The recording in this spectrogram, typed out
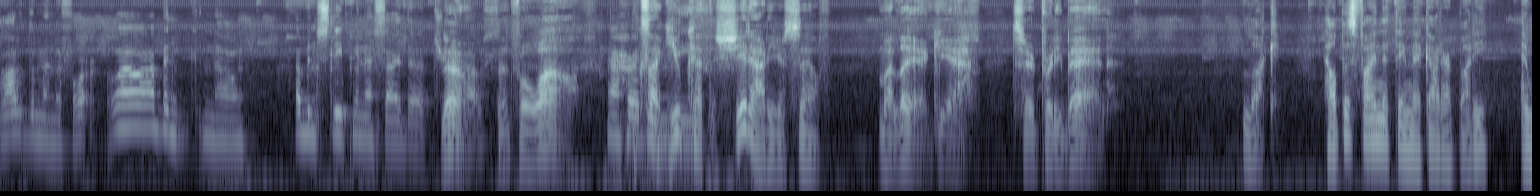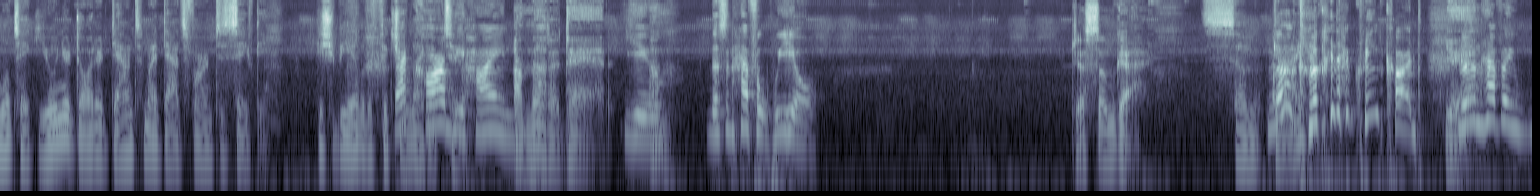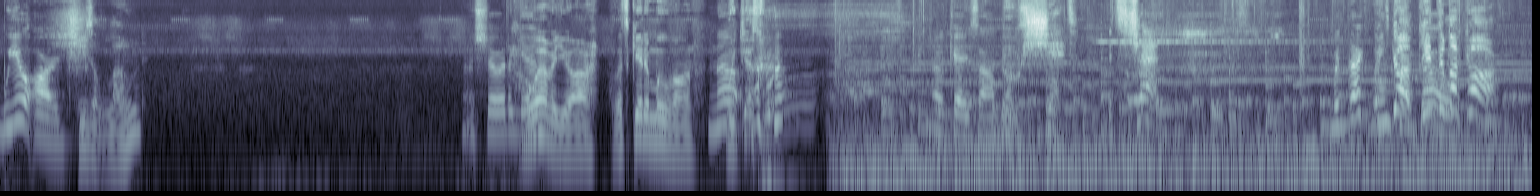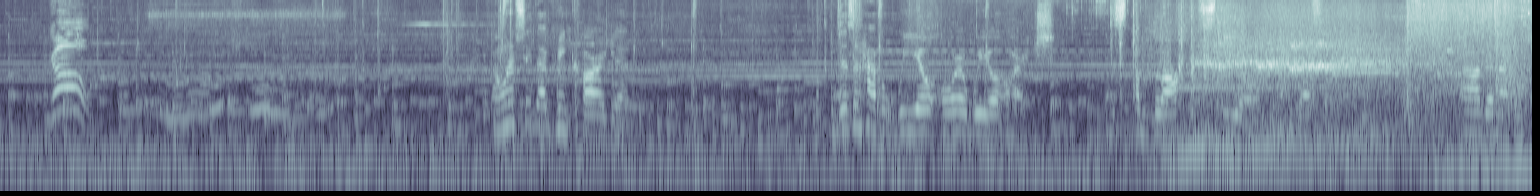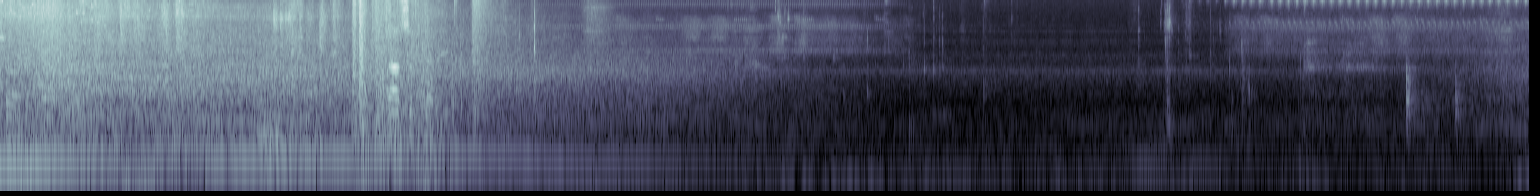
A lot of them in the fort. Well, I've been no, I've been sleeping inside the tree No, house. not for a while. I heard Looks like you leave. cut the shit out of yourself. My leg, yeah. It's hurt pretty bad. Look, help us find the thing that got our buddy, and we'll take you and your daughter down to my dad's farm to safety. He should be able to fix your leg car up too. behind I'm not a dad. you doesn't have a wheel. Just some guy. Some guy. Look, look at that green card. Yeah. It doesn't have a wheel arch. She's alone. Show it again. Whoever you are, let's get a move on. no. We just okay, Oh shit! It's Chet. With that green Go, card, get to my car! Go! I want to see that green car again. It doesn't have a wheel or a wheel arch. Just a block of steel. I'm guessing. Oh, they're not gonna show it again. Hmm. That's a pity.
